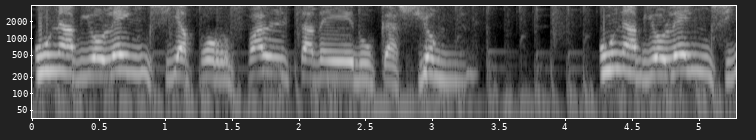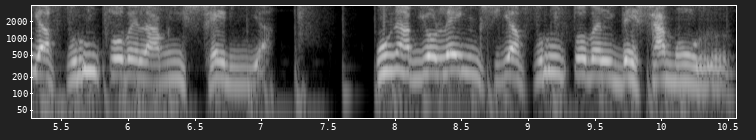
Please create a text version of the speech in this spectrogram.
una violencia por falta de educación, una violencia fruto de la miseria, una violencia fruto del desamor,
